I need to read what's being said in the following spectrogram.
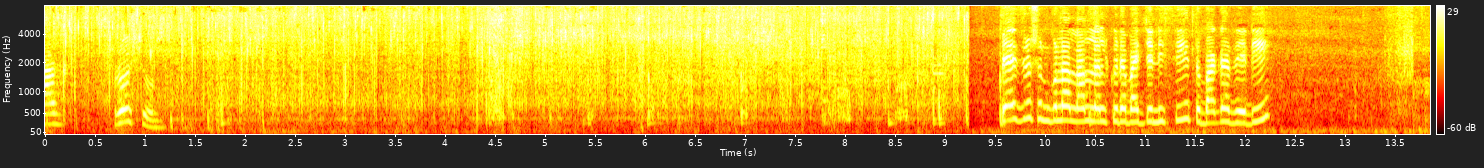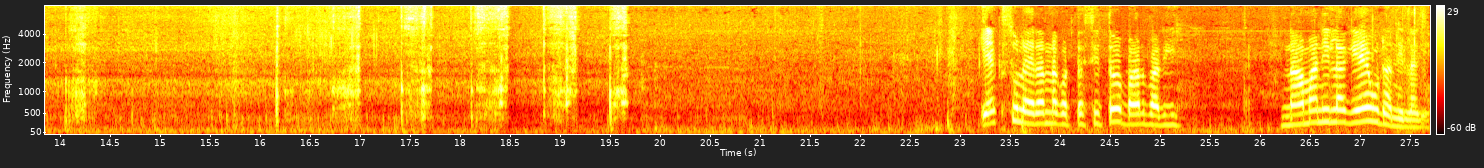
আর রসুন। পেঁয়াজ রসুনগুলা লাল লাল করে বাজিয়ে নিছি, তো বাগার রেডি এক চুলায় রান্না করতেছি তো, বারবারই। নামানি লাগে, উঠানি লাগে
